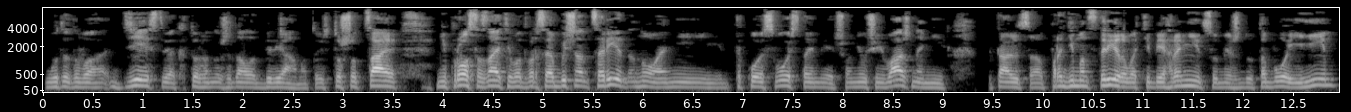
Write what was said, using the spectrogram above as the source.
вот этого действия, которое он ожидал от Бельяма. То есть то, что царь не просто, знаете, во дворце обычно цари, но они такое свойство имеют, что они очень важны, они пытаются продемонстрировать тебе границу между тобой и им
